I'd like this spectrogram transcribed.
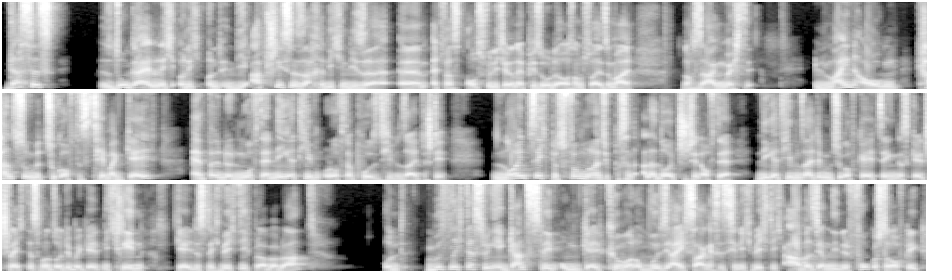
das ist so geil. Und, ich, und, ich, und die abschließende Sache, die ich in dieser ähm, etwas ausführlicheren Episode ausnahmsweise mal noch sagen möchte. In meinen Augen kannst du in Bezug auf das Thema Geld entweder nur auf der negativen oder auf der positiven Seite stehen. 90 bis 95 Prozent aller Deutschen stehen auf der negativen Seite in Bezug auf Geld, denken, dass Geld schlecht ist, man sollte über Geld nicht reden, Geld ist nicht wichtig, bla bla bla und müssen sich deswegen ihr ganzes Leben um Geld kümmern, obwohl sie eigentlich sagen, es ist ihnen nicht wichtig. Aber sie haben nie den Fokus darauf gelegt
